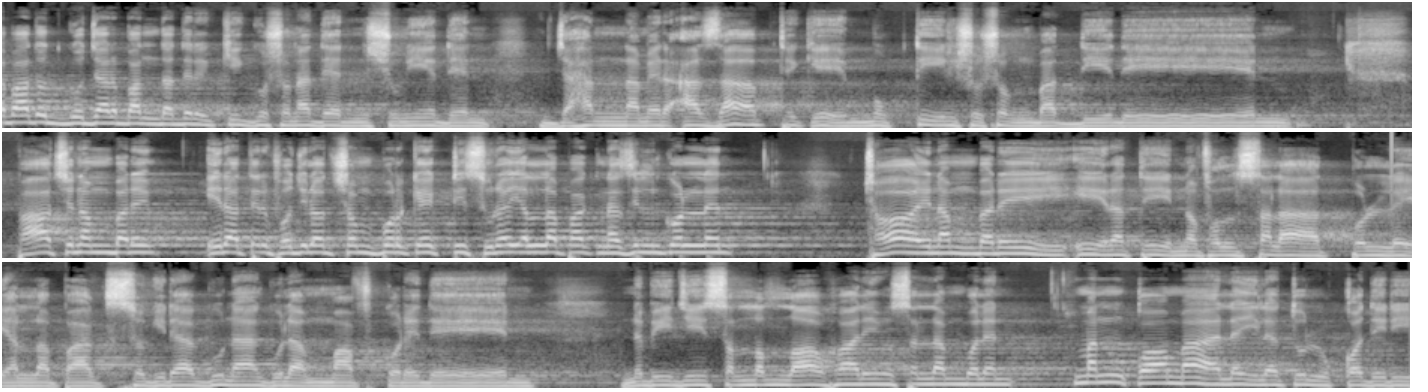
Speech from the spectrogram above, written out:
এবাদত গোজার বান্দাদের কি ঘোষণা দেন, শুনিয়ে দেন, জাহান্নামের আজাব থেকে মুক্তির সুসংবাদ দিয়ে দেন। পাঁচ নম্বরে এ রাতের ফজিলত সম্পর্কে একটি সুরাই আল্লাহ পাক নাজিল করলেন। ছয় নম্বরে এ রাতে নফল সালাত পড়লে আল্লাহ পাক সগিরা গুনা গুলাম মাফ করে দেন। নবীজি সাল্লাহ আলী ওসাল্লাম বলেন মান কমা লাইলাতুল কদরি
